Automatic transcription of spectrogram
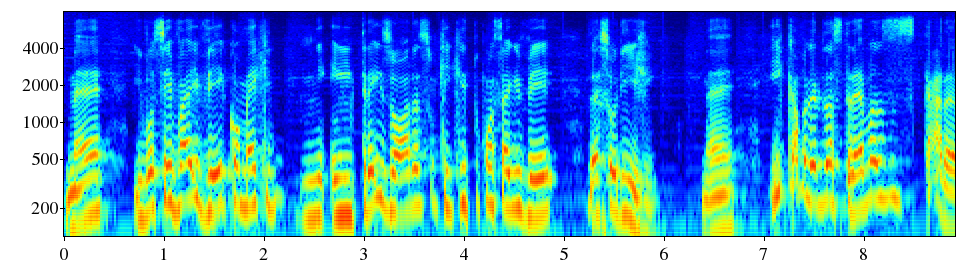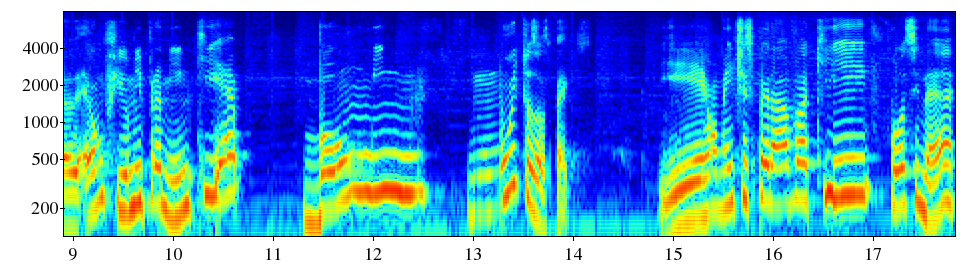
né? E você vai ver como é que em- três horas o que que tu consegue ver dessa origem, né? E Cavaleiro das Trevas, cara, é um filme pra mim que é bom em muitos aspectos. E realmente esperava que fosse, né,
